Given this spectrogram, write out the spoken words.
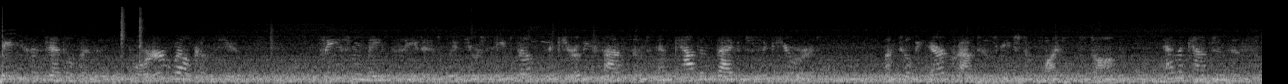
Ladies and gentlemen, Porter welcomes you. Please remain seated with your seatbelt securely fastened and cabin baggage secured until the aircraft has reached a final stop and the captain has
